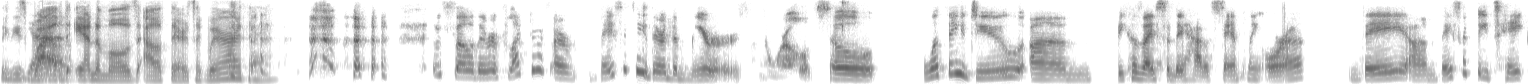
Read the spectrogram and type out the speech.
like these yeah. wild animals out there. It's like, where are they? so the reflectors are basically they're the mirrors of the world. So what they do, um, because I said they have a sampling aura, they um, basically take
